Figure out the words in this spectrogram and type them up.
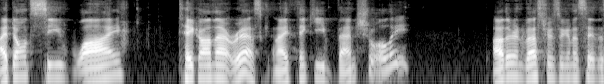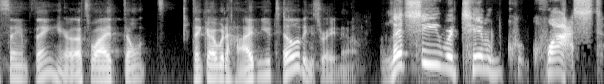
I don't see why take on that risk. And I think eventually other investors are going to say the same thing here. That's why I don't think I would hide in utilities right now. Let's see where Tim Quast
